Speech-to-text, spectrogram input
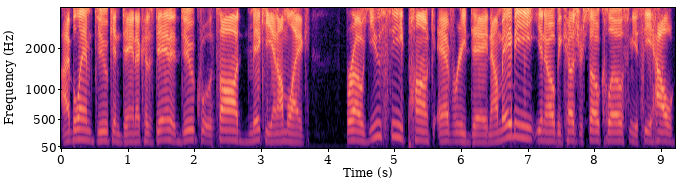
I blame Duke and Dana because Dana Duke saw Mickey and I'm like, bro, you see Punk every day. Now, maybe, you know, because you're so close and you see how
